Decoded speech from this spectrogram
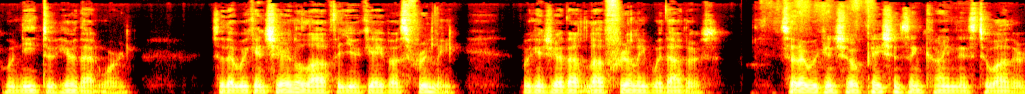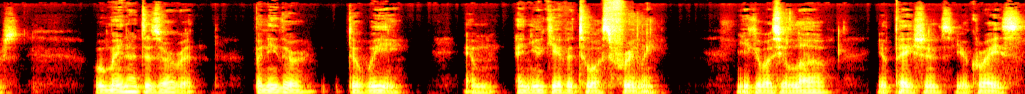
who need to hear that word, so that we can share the love that you gave us freely. We can share that love freely with others, so that we can show patience and kindness to others who may not deserve it, but neither do we and, and you give it to us freely. You give us your love, your patience, your grace,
